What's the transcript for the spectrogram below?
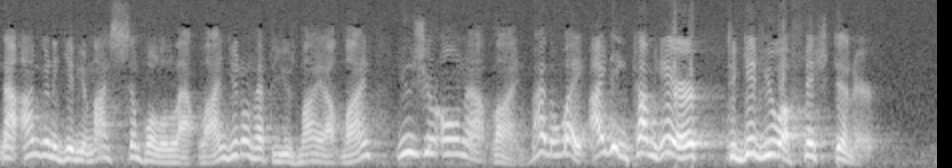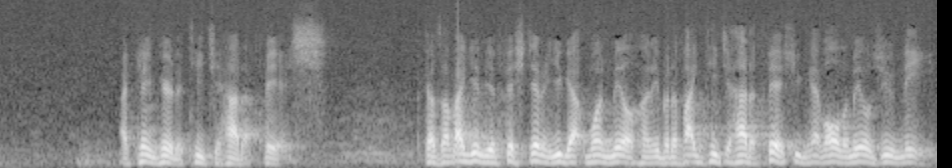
Now, I'm going to give you my simple little outline. You don't have to use my outline. Use your own outline. By the way, I didn't come here to give you a fish dinner. I came here to teach you how to fish. Because if I give you a fish dinner, you got one meal, honey. But if I can teach you how to fish, you can have all the meals you need.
